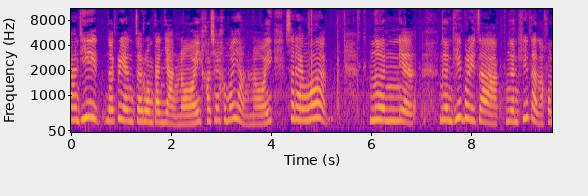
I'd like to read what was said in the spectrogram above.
การที่นักเรียนจะรวมกันอย่างน้อย เขาใช้คำว่าอย่างน้อย แสดงว่าเงินเนี่ย เงินที่บริจาค เงินที่แต่ละคน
